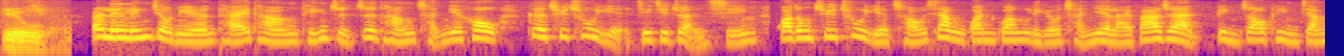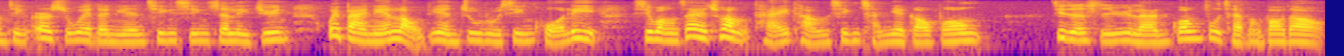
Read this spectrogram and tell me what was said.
业务。二零零九年，台糖停止制糖产业后，各区处也积极转型。华东区处也朝向观光旅游产业来发展，并招聘将近二十位的年轻新生力军，为百年老店注入新活力，希望再创台糖新产业高峰。记者石玉兰光复采访报道。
